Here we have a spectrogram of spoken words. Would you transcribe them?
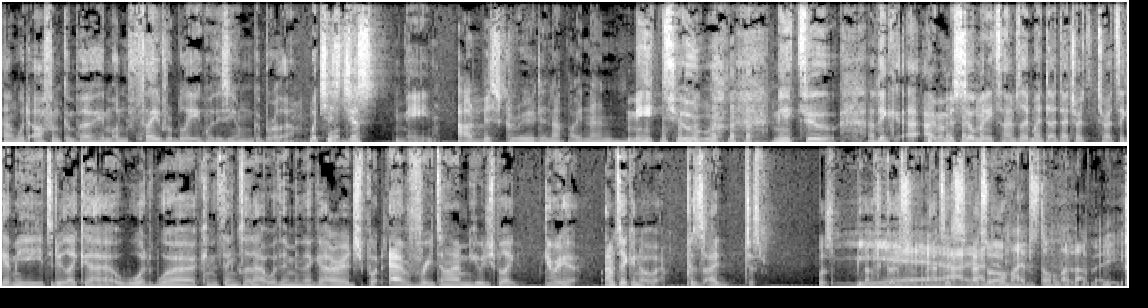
and would often compare him unfavourably with his younger brother, which is just mean. I'd be screwed in that point then. Me too. me too. I think I remember so many times. Like my dad, dad tried tried to get me to do like uh, woodwork and things like that with him in the garage, but every time he would just be like, "Give her here, I'm taking over," because I just was not good yeah, at it. I, I all. like, don't like that, mate.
